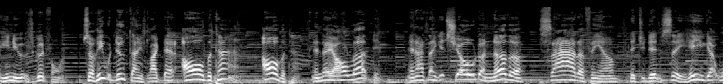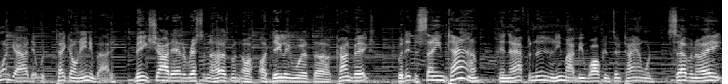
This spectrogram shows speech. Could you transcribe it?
he knew it was good for him. So he would do things like that all the time, all the time, and they all loved him. And I think it showed another side of him that you didn't see. Here you got one guy that would take on anybody, being shot at, arresting the husband, or, or dealing with uh, convicts. But at the same time, in the afternoon, he might be walking through town with seven or eight,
